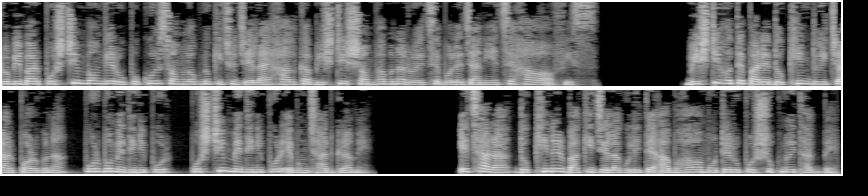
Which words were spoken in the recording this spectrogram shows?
রবিবার পশ্চিমবঙ্গের উপকূল সংলগ্ন কিছু জেলায় হালকা বৃষ্টির সম্ভাবনা রয়েছে বলে জানিয়েছে হাওয়া অফিস। বৃষ্টি হতে পারে দক্ষিণ দুই চার পরগনা, পূর্ব মেদিনীপুর, পশ্চিম মেদিনীপুর এবং ঝাড়গ্রামে। এছাড়া, দক্ষিণের বাকি জেলাগুলিতে আবহাওয়া মোটের উপর শুকনোই থাকবে।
